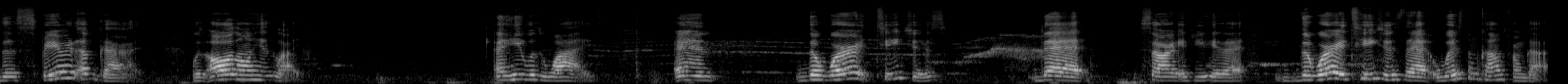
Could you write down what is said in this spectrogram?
the Spirit of God was all on his life. And he was wise. And the word teaches that, sorry if you hear that, the word teaches that wisdom comes from God.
